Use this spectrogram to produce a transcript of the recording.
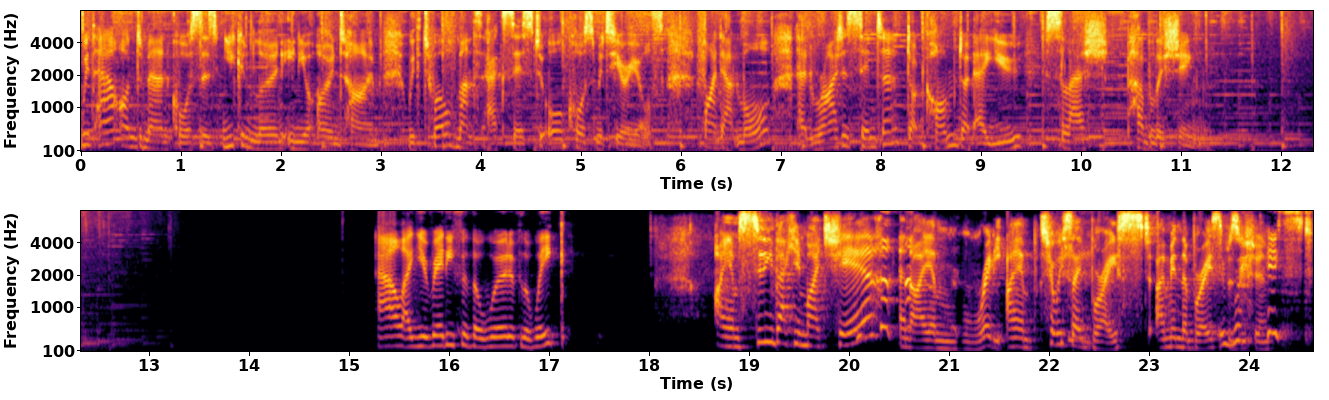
With our on demand courses, you can learn in your own time with 12 months access to all course materials. Find out more at writerscentre.com.au slash publishing. Al, are you ready for the word of the week? I am sitting back in my chair and I am ready. I am, shall we say, braced. I'm in the brace position. Braced.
